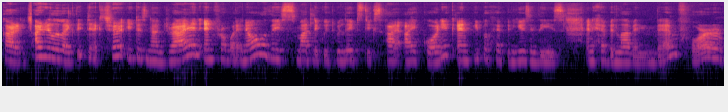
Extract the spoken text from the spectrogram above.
Courage. I really like the texture, it is not drying and from what I know these matte liquid lipsticks are iconic and people have been using these and have been loving them for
